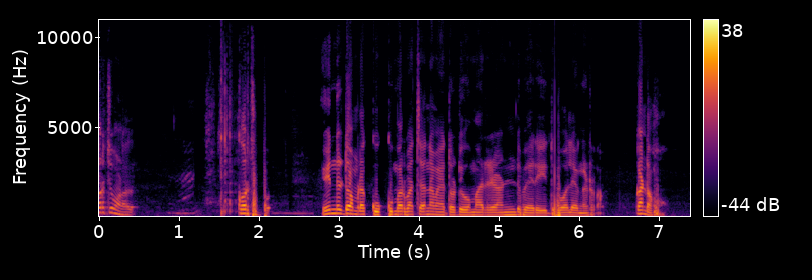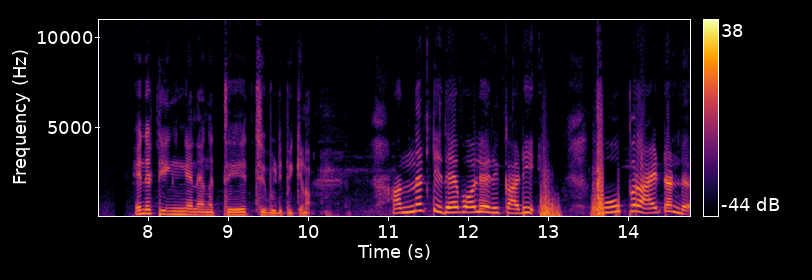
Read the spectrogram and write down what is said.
കുറച്ച് മുളക്. കുറച്ച് ഉപ്പ്. എന്നിട്ട് നമ്മുടെ കുക്കുമ്പർ മച്ചാന്റെ മേത്തോട്ട് ഇവന്മാർ രണ്ടുപേരെ ഇതുപോലെ അങ്ങ് ഇടണം. കണ്ടോ? എന്നിട്ട് ഇങ്ങനെ അങ്ങ് തേച്ച് പിടിപ്പിക്കണം. എന്നിട്ട് ഇതേപോലെ ഒരു കടി സൂപ്പർ ആയിട്ടുണ്ട്.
